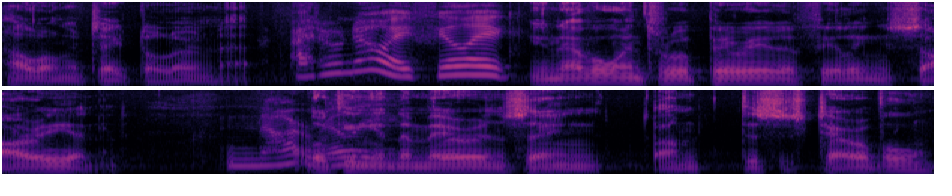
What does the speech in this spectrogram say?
How long it take to learn that? I don't know. I feel like You never went through a period of feeling sorry and not looking really. in the mirror and saying, um, this is terrible?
